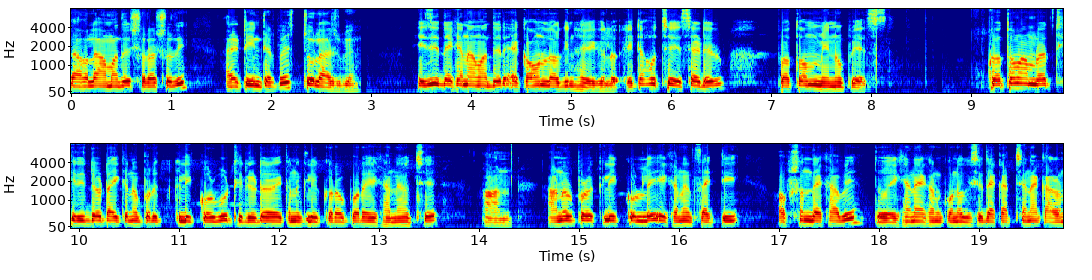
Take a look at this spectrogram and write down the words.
তাহলে আমাদের সরাসরি আরেকটি ইন্টারফেস চলে আসবে। এই যে দেখেন আমাদের অ্যাকাউন্ট লগ হয়ে গেল। এটা হচ্ছে এই সাইডের প্রথম মেনু পেজ প্রথম আমরা থ্রি ডট আইকনের উপরে ক্লিক করব। থ্রি ডট আইকনে ক্লিক করার পরে এখানে হচ্ছে আন আনার উপরে ক্লিক করলে এখানে সাইটটি অপশন দেখাবে। তো এখানে এখন কোনো কিছু দেখাচ্ছে না, কারণ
